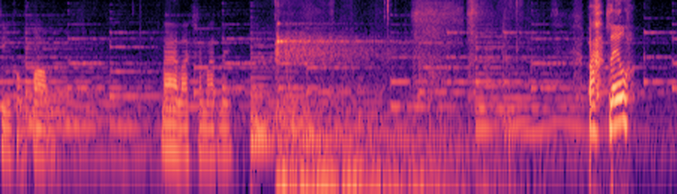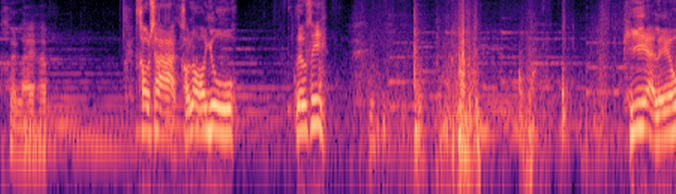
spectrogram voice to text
จริงของปลอม น่ารักชะมัดเลย ปะเร็ว เขินอะไรครับ เข้าฉากเขารออยู่ เร็วสิ พี่อะเร็ว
